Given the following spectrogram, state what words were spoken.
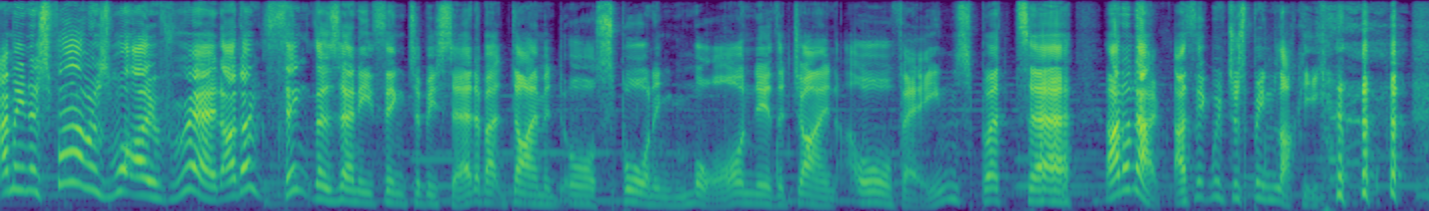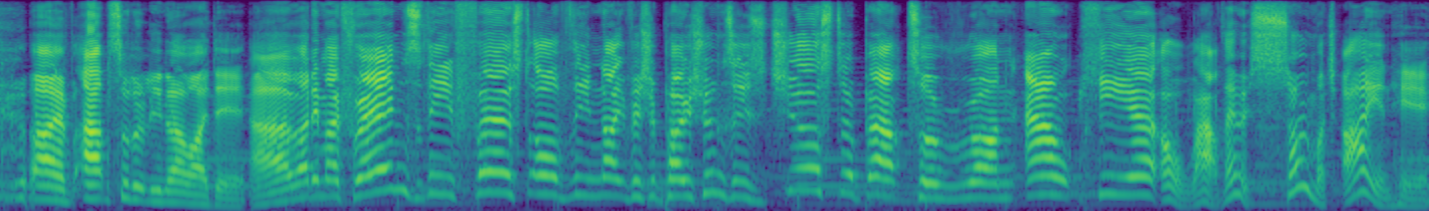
I mean, as far as what I've read, I don't think there's anything to be said about diamond ore spawning more near the giant ore veins. But, uh, I don't know. I think we've just been lucky. I have absolutely no idea. Alrighty, my friends. The first of the night vision potions is just about to run out here. Oh, wow. There is so much iron here.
